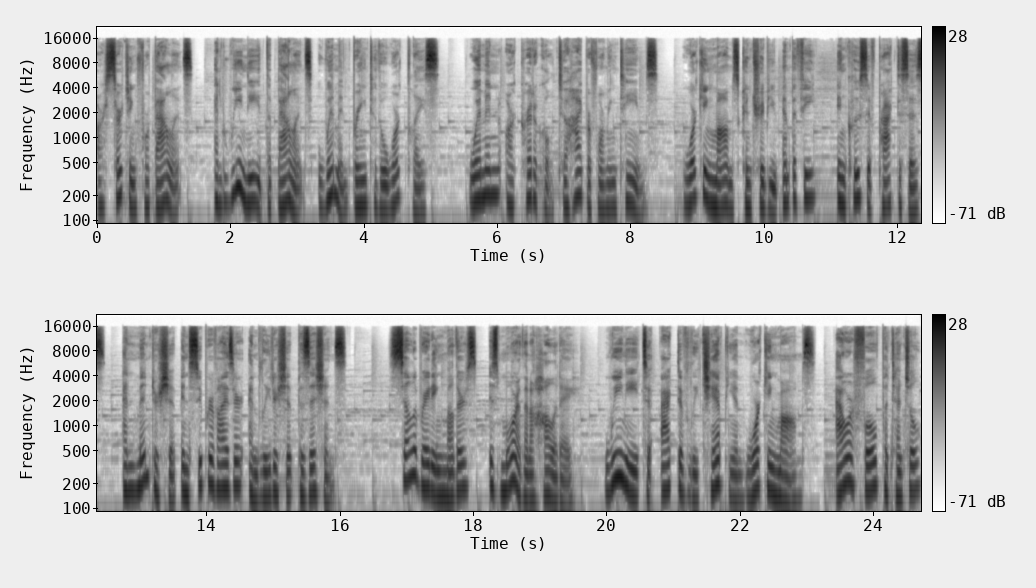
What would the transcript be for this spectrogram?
are searching for balance, and we need the balance women bring to the workplace. Women are critical to high performing teams. Working moms contribute empathy, inclusive practices, and mentorship in supervisor and leadership positions. Celebrating mothers is more than a holiday. We need to actively champion working moms. Our full potential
